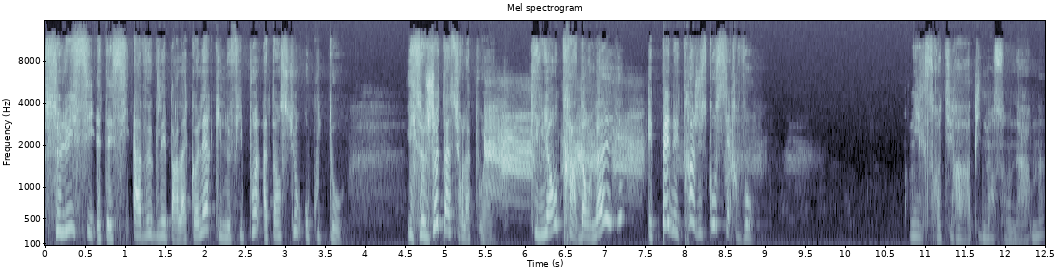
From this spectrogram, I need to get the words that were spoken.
Celui-ci était si aveuglé par la colère qu'il ne fit point attention au couteau. Il se jeta sur la pointe, qui lui entra dans l'œil et pénétra jusqu'au cerveau. Nils retira rapidement son arme,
